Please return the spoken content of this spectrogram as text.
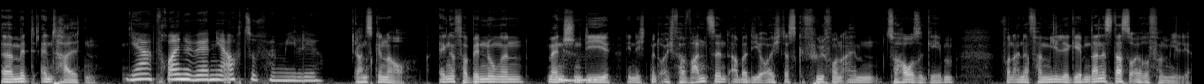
äh, mit enthalten. Ja, Freunde werden ja auch zur Familie. Ganz genau. Enge Verbindungen, Menschen, mhm. die, die nicht mit euch verwandt sind, aber die euch das Gefühl von einem Zuhause geben, von einer Familie geben, dann ist das eure Familie.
